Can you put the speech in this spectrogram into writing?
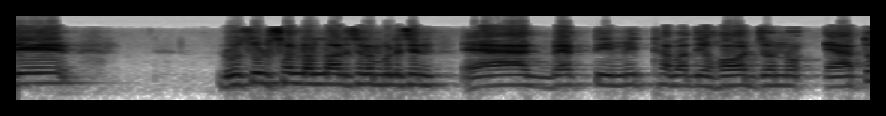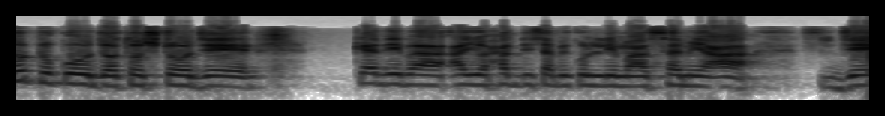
যে, রসুল সাল্লাহ সাল্লাম বলেছেন, এক ব্যক্তি মিথ্যাবাদী হওয়ার জন্য এতটুকু যথেষ্ট যে কেদিবা আয়ু হাদ্দিসা বিকুল্লিমা সামিয়া যে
